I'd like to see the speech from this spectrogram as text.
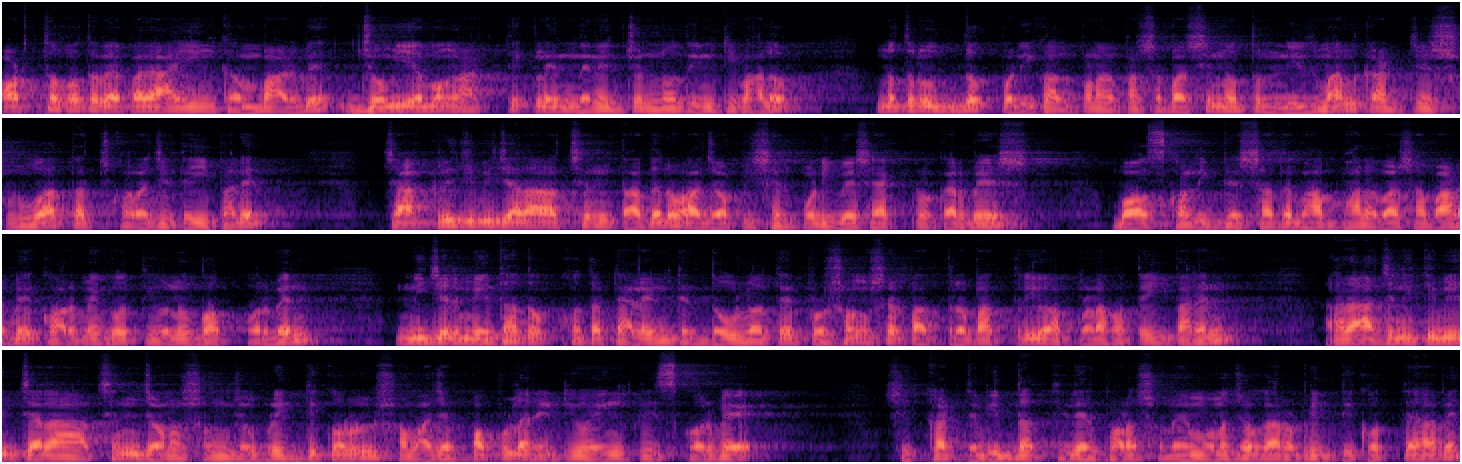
অর্থগত ব্যাপারে আয় ইনকাম বাড়বে, জমি এবং আর্থিক লেনদেনের জন্য দিনটি ভালো। নতুন উদ্যোগ পরিকল্পনার পাশাপাশি নতুন নির্মাণ কার্যের শুরুয়াত আজ করা যেতেই পারে। চাকরিজীবী যারা আছেন, তাদেরও আজ অফিসের পরিবেশ এক প্রকার বেশ। বস কলিকদের সাথে ভাব ভালোবাসা বাড়বে, কর্মে গতি অনুভব করবেন। নিজের মেধা, দক্ষতা, ট্যালেন্টের দৌলতে প্রশংসার পাত্রপাত্রীও আপনারা হতেই পারেন। রাজনীতিবিদ যারা আছেন, জনসংযোগ বৃদ্ধি করুন, সমাজে পপুলারিটিও ইনক্রিজ করবে। শিক্ষার্থী, বিদ্যার্থীদের পড়াশোনায় মনোযোগ আরও বৃদ্ধি করতে হবে।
